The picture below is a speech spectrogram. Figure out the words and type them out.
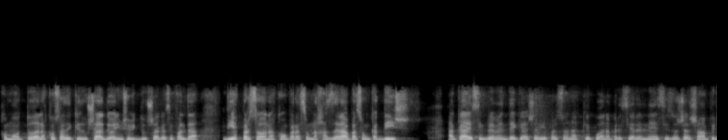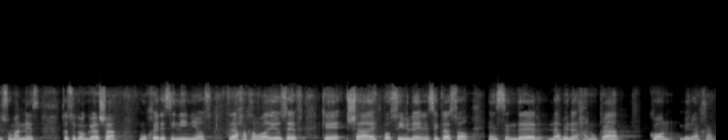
como todas las cosas de Kedushat, de Barim Shevik que hace falta 10 personas como para hacer una Hazara o para hacer un Kaddish. Acá es simplemente que haya 10 personas que puedan apreciar el Nes, y eso ya se llama Pirsuma Nes. Entonces, con que haya mujeres y niños, trae Jajam Yosef, que ya es posible en ese caso encender las velas de Hanukkah con veraja.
